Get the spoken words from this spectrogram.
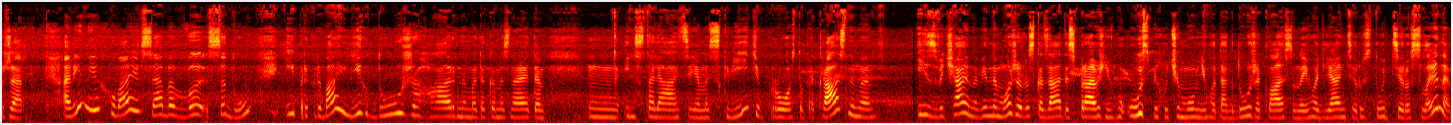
жертв? А він їх ховає в себе в саду і прикриває їх дуже гарними такими, знаєте, інсталяціями з квітів, просто прекрасними. І, звичайно, він не може розказати справжнього успіху, чому в нього так дуже класно на його ділянці ростуть ці рослини.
